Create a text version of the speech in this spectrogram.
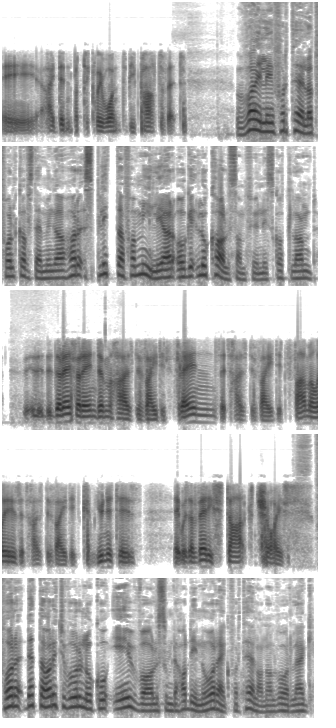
uh, I didn't particularly want to be part of it. Wiley forteller at folkeavstemminga har splitta familier og lokalsamfunn i Skottland. The referendum has divided friends, it has divided families, it has divided communities. For dette har ikke vært noe EU-valg som det hadde i Norge, forteller han alvorlig.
